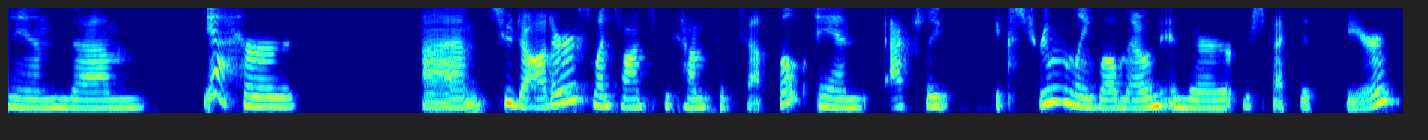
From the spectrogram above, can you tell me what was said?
And um, yeah, her um, two daughters went on to become successful and actually extremely well known in their respective spheres.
